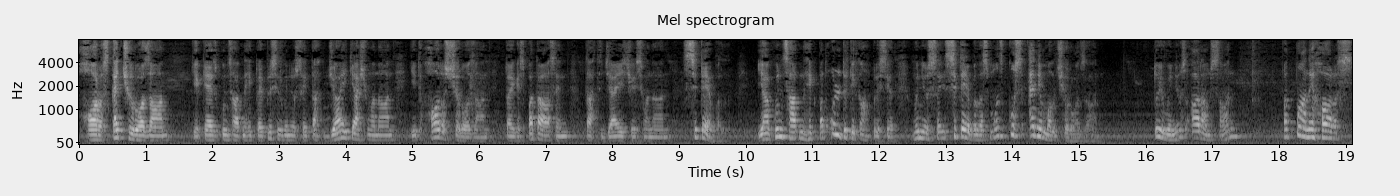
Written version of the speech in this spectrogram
हॉर्स कत रोजान कि क्या कुन सात हेक तुम प्रिसिर वन तथ जाय क्या वन ये हॉर्स रोजान तुम गस पता आसन तथ जाय वन स्टेबल या कुन सात हेक पत उल्ट तह प्रिसिर वन सा स्टेबलस मज कुस एनिमल रोजान तुम वन आराम सान पत पाने हॉर्स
